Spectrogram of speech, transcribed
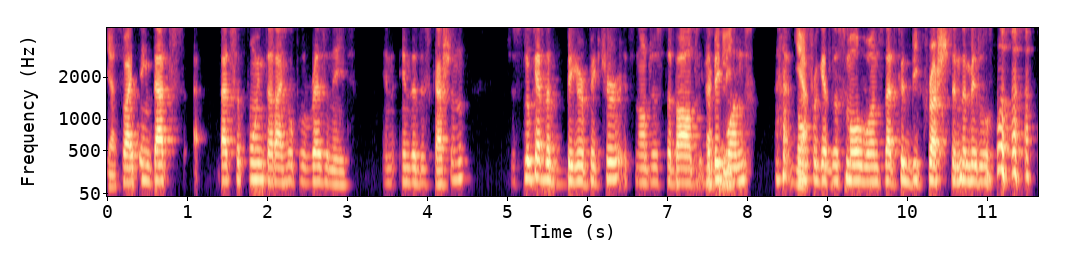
Yes. So I think that's that's a point that I hope will resonate in in the discussion. Just look at the bigger picture. It's not just about the big Exactly. ones. Don't Yeah. forget the small ones that could be crushed in the middle.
